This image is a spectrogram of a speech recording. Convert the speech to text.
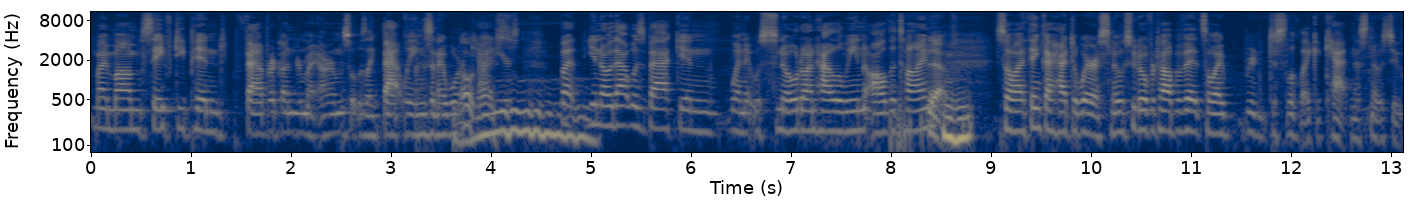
my mom safety pinned fabric under my arm, so it was like bat wings, and I wore Oh, cat nice. ears. But you know that was back in when it was snowed on Halloween all the time. Yeah. Mm-hmm. So I think I had to wear a snowsuit over top of it, so I just looked like a cat in a snowsuit.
